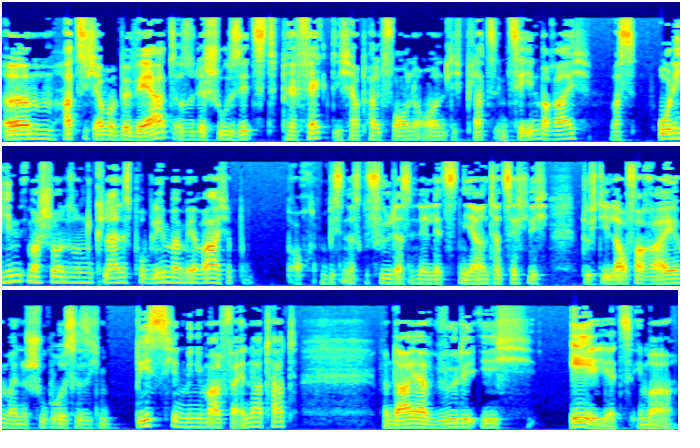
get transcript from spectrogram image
ähm, hat sich aber bewährt. Also der Schuh sitzt perfekt. Ich habe halt vorne ordentlich Platz im Zehenbereich, was ohnehin immer schon so ein kleines Problem bei mir war. Ich habe auch ein bisschen das Gefühl, dass in den letzten Jahren tatsächlich durch die Lauferei meine Schuhgröße sich ein bisschen minimal verändert hat. Von daher würde ich eh jetzt immer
